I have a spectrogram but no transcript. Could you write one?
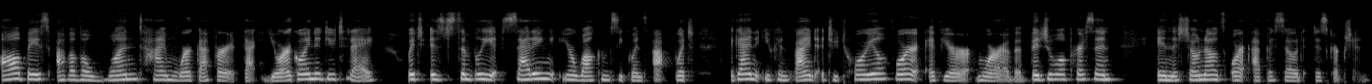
all based off of a one time work effort that you're going to do today, which is simply setting your welcome sequence up, which again, you can find a tutorial for if you're more of a visual person in the show notes or episode description.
